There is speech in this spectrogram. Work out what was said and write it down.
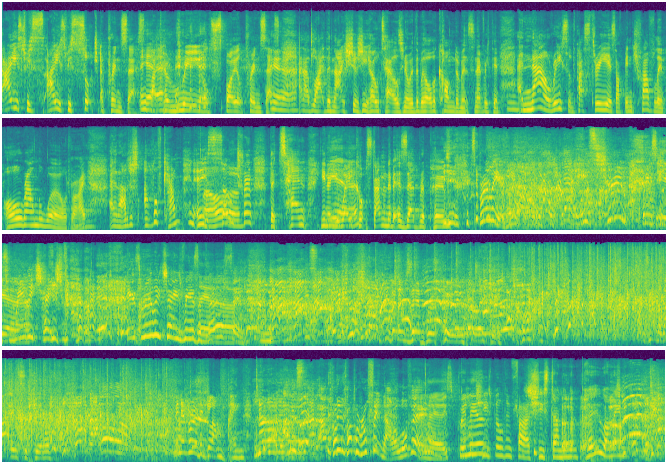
I used to be I used to be such a princess, Yeah. like a real spoilt princess. Yeah. And I'd like the nice zhuzhy hotels, you know, with, with all the condiments and everything. Mm. And now, recently, the past three years, I've been travelling all around the world, right? And I just I love camping, and it's Oh. so true. The tent, you know, you wake up standing a bit of zebra poo. It's brilliant. You know? yeah, it's true. But it's, it's Yeah. really changed. me. it's really changed me as a Yeah. person. Now, it's- a bit of zebra poo. Never that insecure. we never had a glamping. no, honestly, I, I proper, proper rough it now. I love it. Yeah, it's brilliant. She's building fires. She's standing in poo. I mean,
